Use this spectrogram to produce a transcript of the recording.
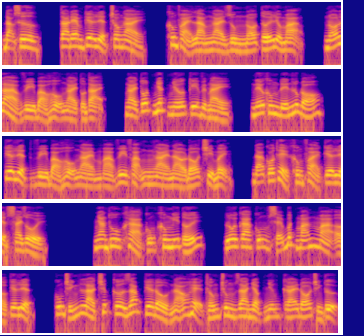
Đạo sư, ta đem kia liệt cho ngài, không phải làm ngài dùng nó tới liều mạng, nó là vì bảo hộ ngài tồn tại, ngài tốt nhất nhớ kỹ việc này, nếu không đến lúc đó, kia liệt vì bảo hộ ngài mà vi phạm ngài nào đó chỉ mệnh, đã có thể không phải kia liệt sai rồi. Nhan Thu Khả cũng không nghĩ tới, lôi ca cũng sẽ bất mãn mà ở kia liệt, cũng chính là chiếc cơ giáp kia đầu não hệ thống chung gia nhập những cái đó chính tự.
